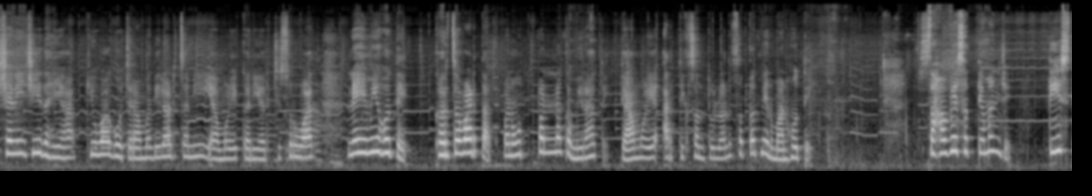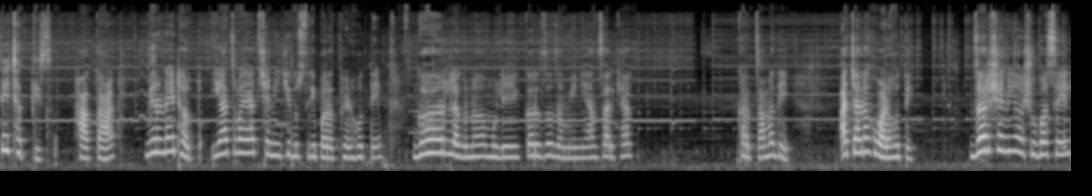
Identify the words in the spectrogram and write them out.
शनीची दह्या किंवा गोचरामधील अडचणी यामुळे करिअरची सुरुवात नेहमी होते. खर्च वाढतात पण उत्पन्न कमी राहते. त्यामुळे आर्थिक संतुलन सतत निर्माण होते. सहावे सत्य म्हणजे तीस ते छत्तीस हा काळ निर्णय ठरतो. याच वयात शनीची दुसरी परतफेड होते. घर लग्न मुले कर्ज जमीन यांसारख्या खर्चामध्ये अचानक वाढ होते. जर शनी अशुभ असेल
